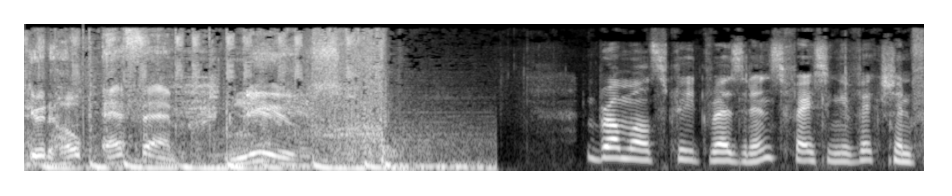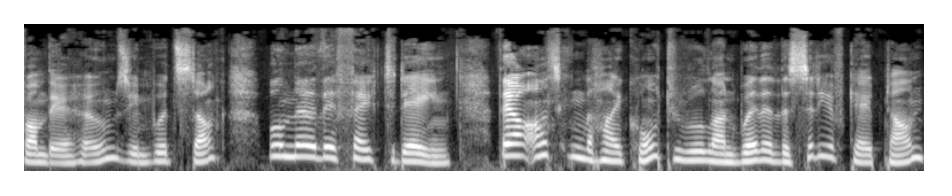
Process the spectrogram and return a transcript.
Good Hope FM News. Bromwell Street residents facing eviction from their homes in Woodstock will know their fate today. They are asking the High Court to rule on whether the City of Cape Town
